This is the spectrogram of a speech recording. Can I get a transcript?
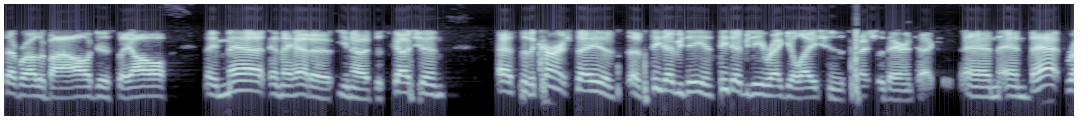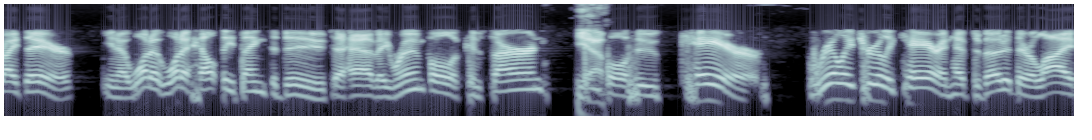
several other biologists, they all, they met and they had a, you know, a discussion as to the current state of, of CWD and CWD regulations, especially there in Texas. And, and that right there, you know, what a, what a healthy thing to do to have a room full of concerned yeah. people who care really truly care and have devoted their life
